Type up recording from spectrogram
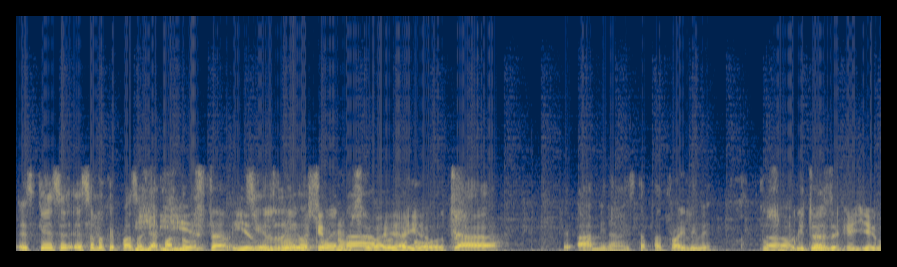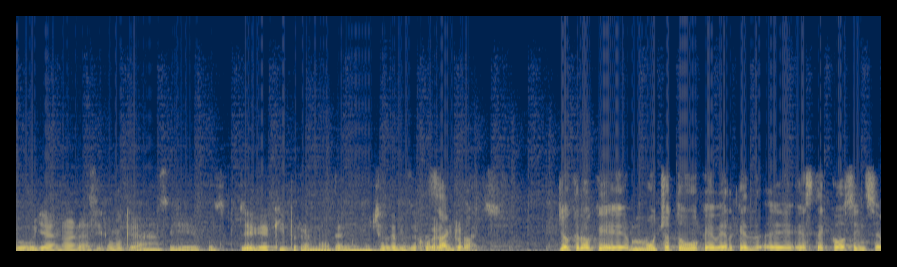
Es que eso es lo que pasa. ya cuando, y, está, y es muy probable que no se vaya a ir a otro. Ya, ah, mira, ahí está Pat Riley, ve. Pues un poquito desde que llegó ya no era así como que, ah, sí, pues llegué aquí, pero no tengo muchas ganas de jugar en Rockets. Yo creo que mucho tuvo que ver que eh, este Cousins se,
